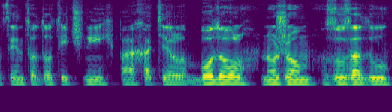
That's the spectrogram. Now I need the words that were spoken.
Tento dotyčný páchateľ bodol nožom zozadu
